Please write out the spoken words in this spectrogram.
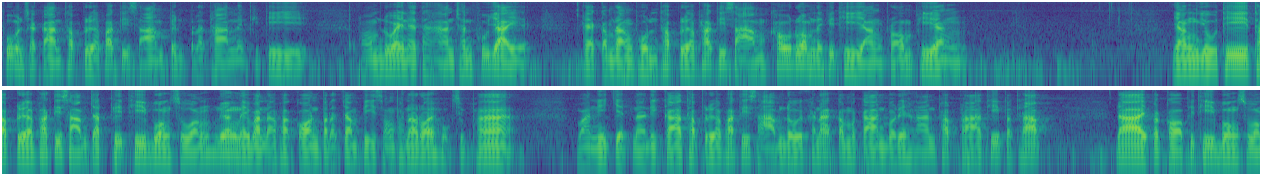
ผู้บัญชาการทัพเรือภาคที่ 3 เป็นประธานในพิธี พร้อมด้วยนายทหารชั้นผู้ใหญ่ และกำลังพลทัพเรือภาคที่ 3 เข้าร่วมในพิธีอย่างพร้อมเพรียง ยังอยู่ที่ทัพเรือภาคที่ 3 จัดพิธีบวงสรวง เนื่องในวันอภากรประจำปี 2565 วันนี้ 7 นาฬิกาทัพเรือภาคที่ 3 โดยคณะกรรมการบริหารพับพาที่ประทับ ได้ประกอบพิธีบวงสรวง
